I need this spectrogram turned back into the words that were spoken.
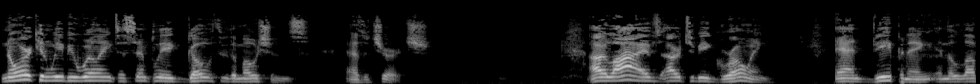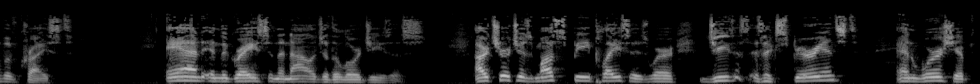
nor can we be willing to simply go through the motions as a church. Our lives are to be growing and deepening in the love of Christ and in the grace and the knowledge of the Lord Jesus. Our churches must be places where Jesus is experienced and worshiped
